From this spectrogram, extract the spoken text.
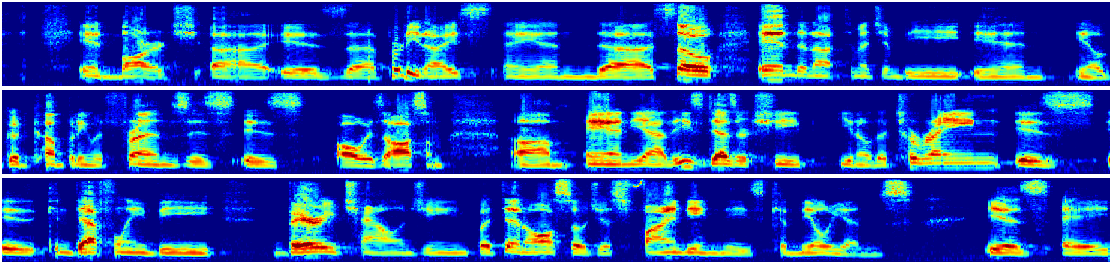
in March uh, is uh, pretty nice. And uh, so, and not to mention be in, you know, good company with friends is, is always awesome. Um, and yeah, these desert sheep, you know, the terrain is, is can definitely be very challenging, but then also just finding these chameleons is a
